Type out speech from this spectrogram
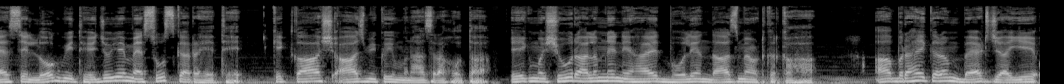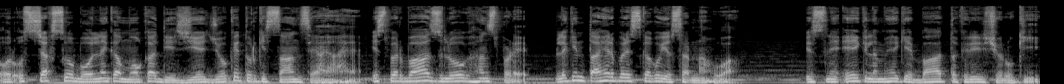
ऐसे लोग भी थे जो ये महसूस कर रहे थे कि काश आज भी कोई मुनाजरा होता। एक मशहूर आलम ने नहायत भोले अंदाज में उठकर कहा आप बरह करम बैठ जाइए और उस शख्स को बोलने का मौका दीजिए जो कि तुर्किस्तान से आया है। इस पर बाज लोग हंस पड़े, लेकिन ताहिर पर इसका कोई असर न हुआ। इसने एक लम्हे के बाद तकरीर शुरू की।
